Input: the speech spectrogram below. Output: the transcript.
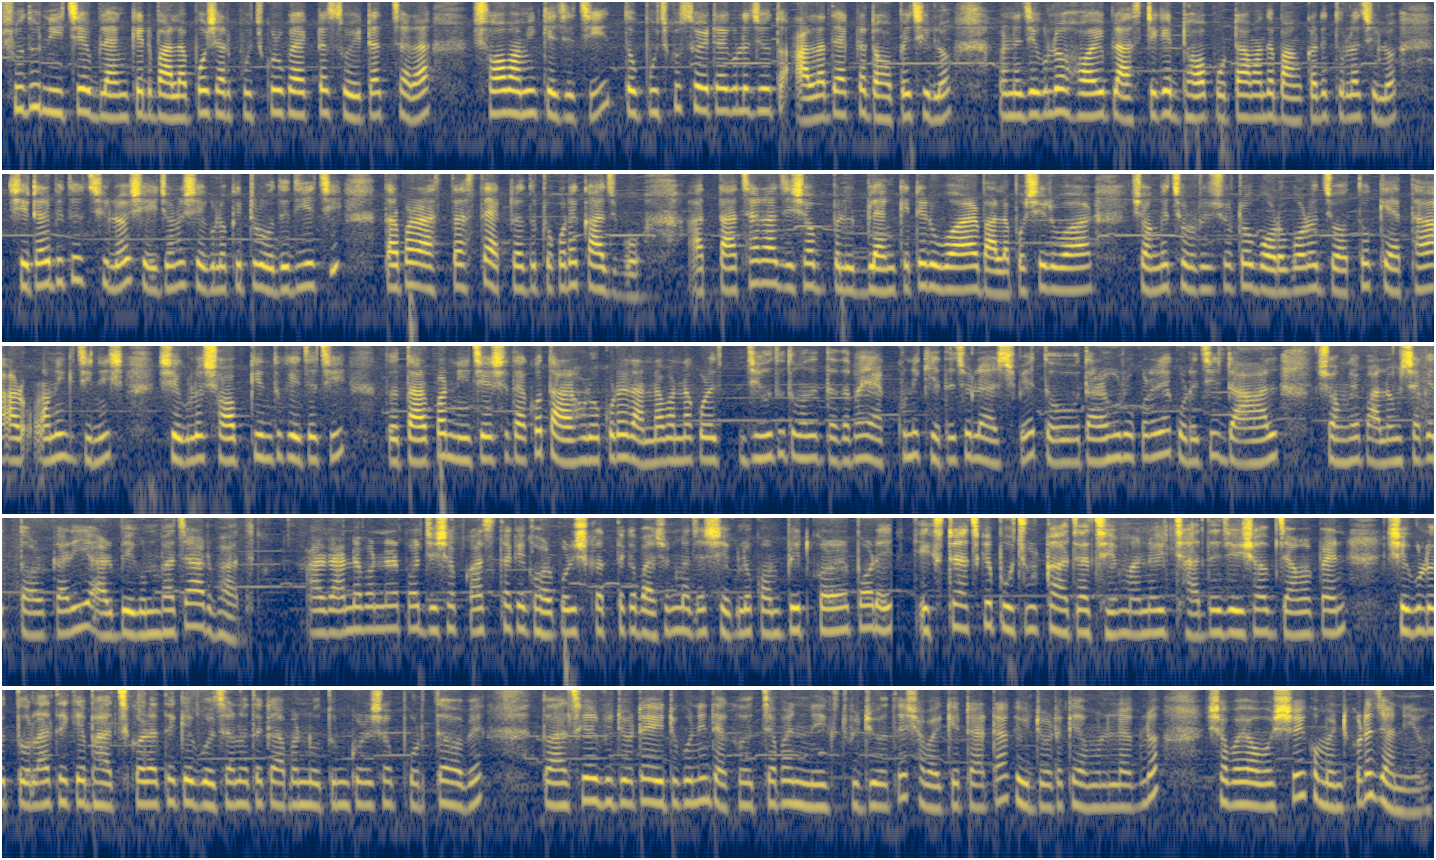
শুধু নিচে ব্ল্যাঙ্কেট বালাপোষ আর পুচকুর কয়েকটা সোয়েটার ছাড়া সব আমি কেচেছি। তো পুচকুর সোয়েটারগুলো যেহেতু আলাদা একটা ঢপে ছিল মানে যেগুলো হয় প্লাস্টিকের ঢপ, ওটা আমাদের বাংকারে তোলা ছিল, সেটার ভিতর ছিল, সেই জন্য সেগুলোকে একটু রোদে দিয়েছি, তারপর আস্তে আস্তে একটা দুটো করে কাচবো। আর তাছাড়া যেসব ব্ল্যাঙ্কেটের ওয়ার বালাপোষের ওয়ার, সঙ্গে ছোট ছোট বড় বড় যত ক্যাথা আর অনেক জিনিস, সেগুলো সব কিন্তু কেচেছি। তো তারপর নিচে এসে দেখো তাড়াহুড়ো করে রান্না বান্না করে, যেহেতু তোমাদের দাদাভাই এক্ষুনি খেতে চলে আসবে, তো তাড়াহুড়ো করে করেছি ডাল, সঙ্গে পালং শাকের তরকারি আর বেগুন ভাজা আর ভাত। আর রান্না বান্নার পর যেসব কাজ থাকে, ঘর পরিষ্কার থেকে বাসন মাজা, সেগুলো কমপ্লিট করার পরে এক্সট্রা আজকে প্রচুর কাজ আছে। মানে ওই ছাদে যেসব জামা প্যান্ট, সেগুলো তোলা থেকে, ভাজ করা থেকে, গোছানো থেকে আবার নতুন করে সব করতে হবে। তো আজকের ভিডিওটা এইটুকুনি। দেখা হচ্ছে আবার নেক্সট ভিডিওতে সবাইকে টাটা। ভিডিওটা কেমন লাগল, সবাই অবশ্যই কমেন্ট করে জানিও।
